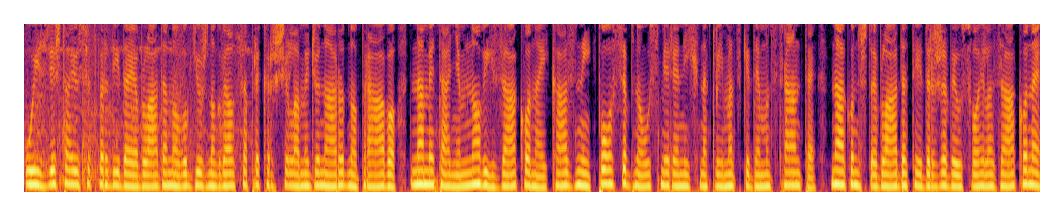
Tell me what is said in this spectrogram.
U izvještaju se tvrdi da je vlada Novog Južnog Velsa prekršila međunarodno pravo nametanjem novih zakona i kazni posebno usmjerenih na klimatske demonstrante nakon što je vlada te države usvojila zakone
